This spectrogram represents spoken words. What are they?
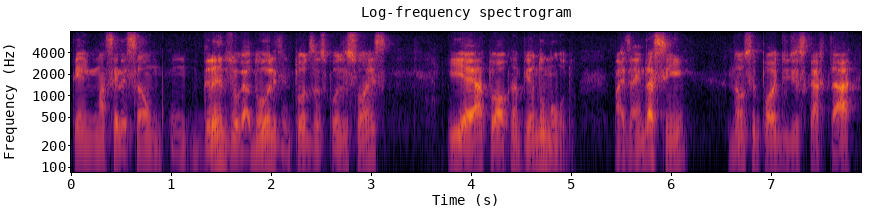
tem uma seleção com grandes jogadores em todas as posições e é atual campeão do mundo. Mas ainda assim, não se pode descartar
